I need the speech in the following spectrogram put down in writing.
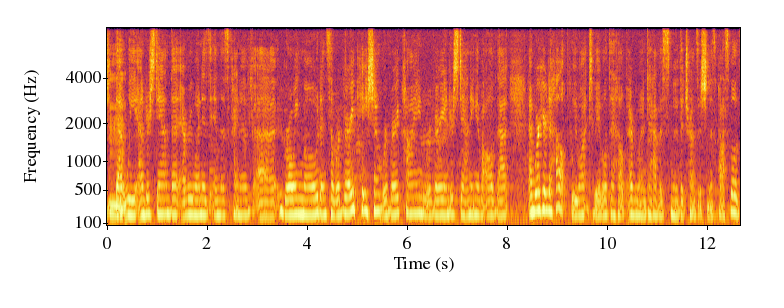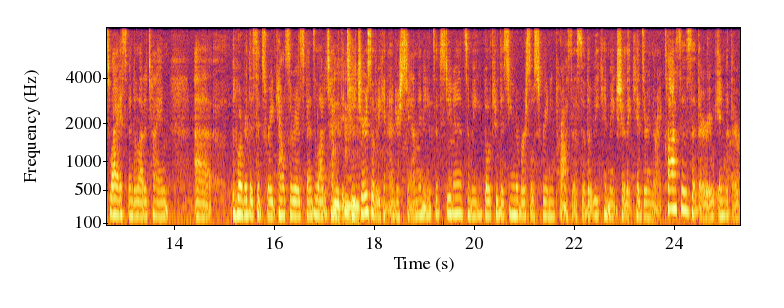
Mm-hmm. that we understand that everyone is in this kind of uh, growing mode. And so we're very patient we're very kind we're very understanding of all of that. And we're here to help. We want to be able to help everyone to have as smooth a transition as possible. It's why i spend a lot of time uh, whoever the sixth grade counselor is spends a lot of time with the teachers so that we can understand the needs of students and we go through this universal screening process so that we can make sure that kids are in the right classes that they're in with their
